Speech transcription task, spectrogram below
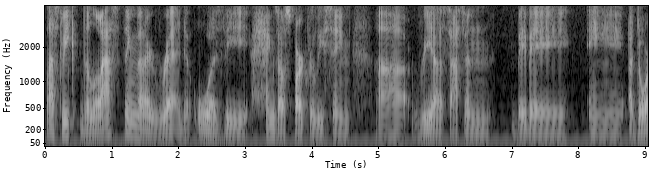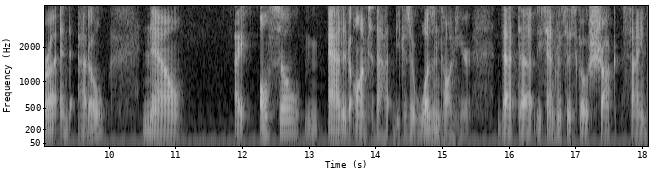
Last week, the last thing that I read was the Hangzhou Spark releasing uh, Rhea, Assassin, Bebe, Adora, and Ado. Now, I also added on to that because it wasn't on here that uh, the San Francisco Shock signed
